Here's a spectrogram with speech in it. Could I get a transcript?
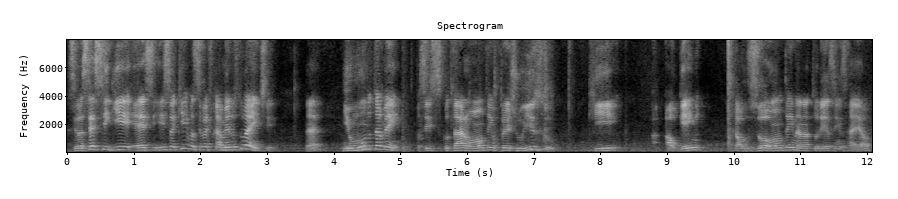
se você seguir esse, isso aqui, você vai ficar menos doente, né? E o mundo também. Vocês escutaram ontem o prejuízo que alguém causou ontem na natureza em Israel.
